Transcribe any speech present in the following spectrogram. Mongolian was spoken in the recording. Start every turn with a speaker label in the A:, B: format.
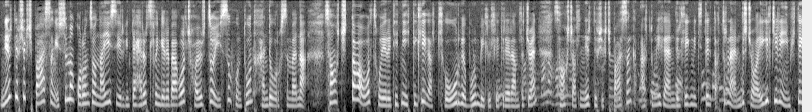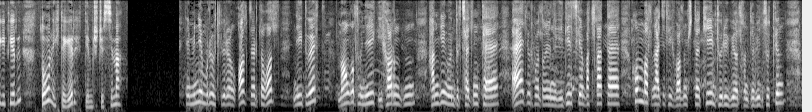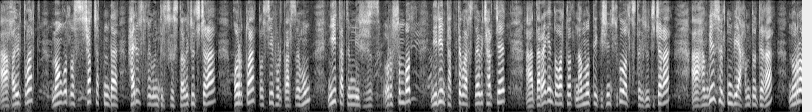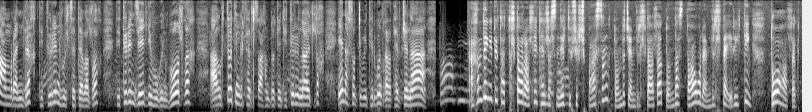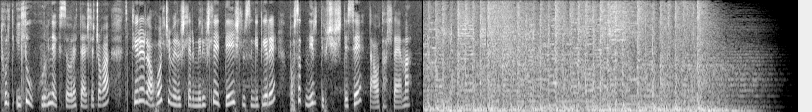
A: Нэр дэвшигч баасан 9389 иргэнтэй хариуцлагын гэрээ байгуулж 209 хүн түүнд хандив өргөсөн байна. Сонгогчтойгоо уулзах үеэр тэдний итгэлийг алдалгүй үүргээ бүрэн биелүүлэхэд тэрээр амлаж байна. Сонгогч олон нэр дэвшигч баасан ард түмнийхээ амьдралыг мэддэг дотор нь амьдарч байгаа игэл жирийн эмгтэй гэдгээр нь дуу нэгтэйгээр дэмжиж байсан юм а.
B: Тэгээ миний мөрийн хөтөлбөрийн гол зорилго бол нэгдүгээрт Монгол хүнийг эх оронд нь хамгийн өндөр цалинтай, айл өрх болгоны нэг эдийн засгийн баталгаатай, хүн болгон ажил хийх боломжтой тийм төрийг бий болгохын төлөө бид зүтгэн. А хоёрдугаарт Монгол улс шат шатанда хариуцлагыг өндөрлөхөөс тогж үзэж байгаа. Гуравдугаарт улсын хурд гарсан хүн нийт татамны шис урвсан бол нэрийн татдаг байх ёстой гэж харж байна. А дараагийн дугаарт бол намуудыг гişинчлгүй болгох ёстой гэж үзэж байгаа. А хамгийн сүүлд нь би ахмадуудыгаа нуруу амар амьдрах, тэтгэврийн хөрөлцөөтэй болгох, тэтгэврийн зээлийн хүүг нь буулгах, өртөө тэнгэрт харилцсан ахмадуудын тэтгэрийг ойлгох энэ асуудлыг би тэргуунд гараа тавьж байна.
A: Ахмадын гэдэг тодтолтойгоор олонний танил болсон нэр дэвшигч баасан дундаж амьдралтай болоод дундаас доогуур амьдралтай иргэдийн дуу хоолойг төрд илүү хүргэнэ гэсэн ураатай ажиллаж байгаа. Тэрээр хуульчин мэрэгчлэр мэрэгчлээ дээшлүүлсэн гэдгээрээ бусад нэр дэвшигчдээсээ давуу талтай юм а.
